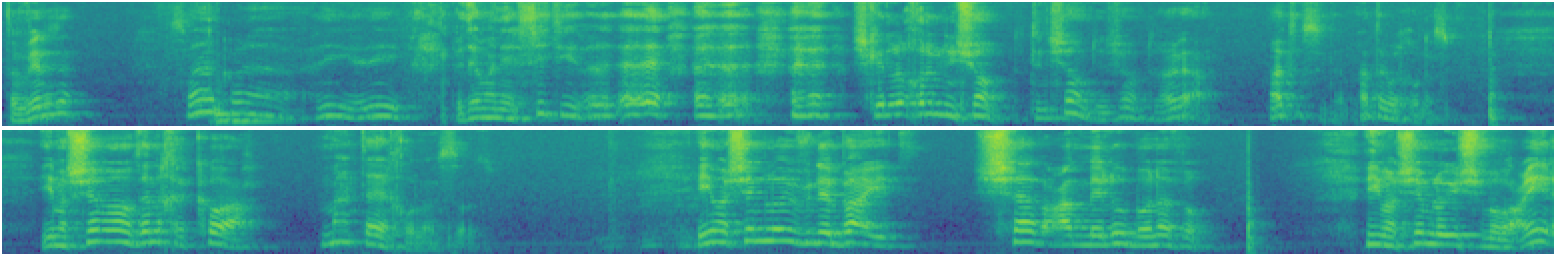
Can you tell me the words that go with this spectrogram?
אתה מבין את זה? אז מה כל ה... אני, אני, אתה יודע מה אני עשיתי? יש כאלה לא יכולים לנשום. תנשום, תנשום, תרגע. מה אתה עשית? מה אתה יכול לעשות? אם השם לא נותן לך כוח, מה אתה יכול לעשות? אם השם לא יבנה בית, שב עמלו בו נבוא. אם השם לא ישמור עיר,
